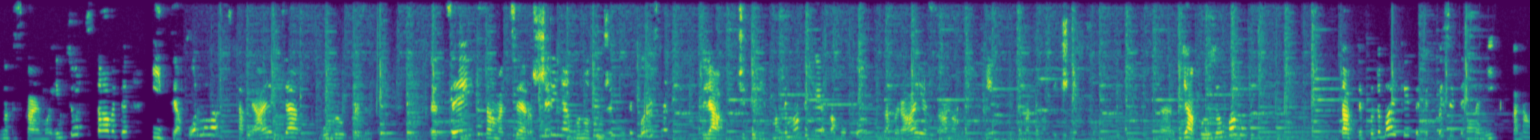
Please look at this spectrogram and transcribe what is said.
натискаємо Insert вставити, і ця формула вставляється в Google презентацію. Е, цей, саме це розширення, воно дуже буде корисне для вчителів математики або хто набирає саме такі математичні формули. Е, дякую за увагу! Ставте вподобайки та підписуйтесь на мій канал.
